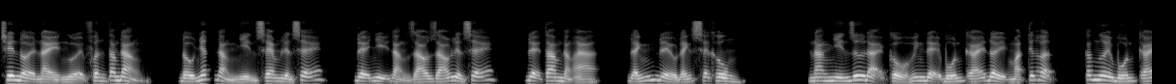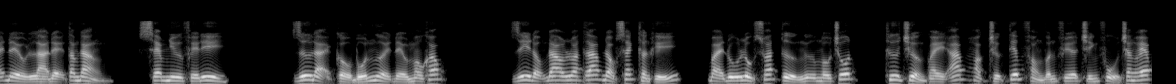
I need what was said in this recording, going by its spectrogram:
trên đời này người phân tam đẳng, đầu nhất đẳng nhìn xem liền sẽ, đệ nhị đẳng giáo giáo liền sẽ, đệ tam đẳng A, đánh đều đánh sẽ không. Nàng nhìn dư đại cầu huynh đệ bốn cái đầy mặt tiếc hận, các ngươi bốn cái đều là đệ tam đẳng, xem như phế đi. Dư đại cầu bốn người đều mau khóc. Di động đao loạt áp đọc sách thần khí, bài đu lục soát từ ngữ mấu chốt, thư trưởng quay áp hoặc trực tiếp phỏng vấn phía chính phủ trang ép.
